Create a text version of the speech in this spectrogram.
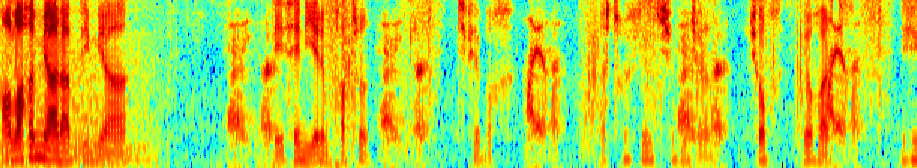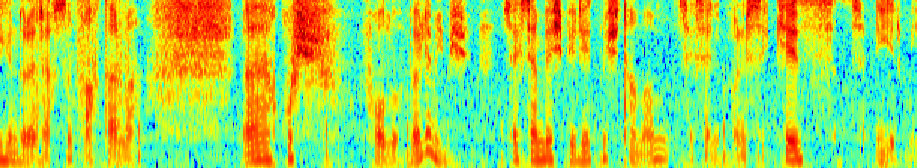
Allah'ım ya Rabbim ya. Ben seni yerim patron. Tipe bak. Açlık geç yapacağım. Çok yok artık. İki gün duracaksın. Aktarma. Ee, kuş folu. Böyle miymiş? 85 170 tamam. 80 18 20.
